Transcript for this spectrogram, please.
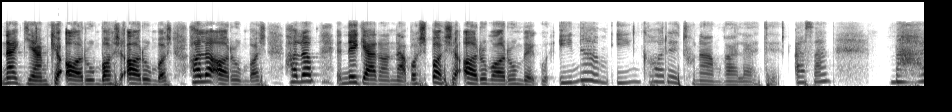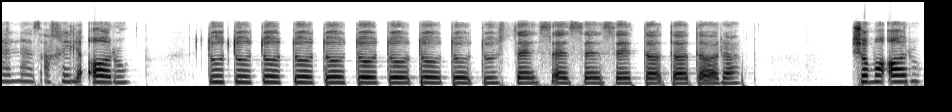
نگیم که آروم باش آروم باش حالا آروم باش حالا نگران نباش باشه آروم آروم بگو اینم این کارتونم غلطه اصلا محل از خیلی آروم دو دو دو دو دو دو دو دو دو دو سه سه سه سه دا دا دارم شما آروم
